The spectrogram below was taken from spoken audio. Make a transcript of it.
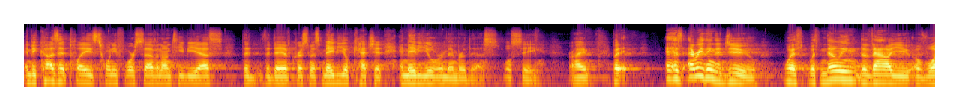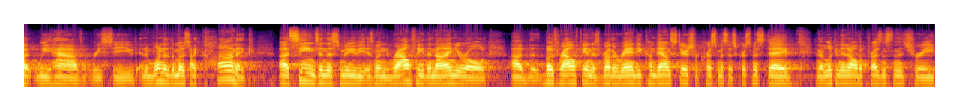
And because it plays 24 7 on TBS the, the day of Christmas, maybe you'll catch it and maybe you'll remember this. We'll see, right? But it has everything to do with, with knowing the value of what we have received. And one of the most iconic uh, scenes in this movie is when Ralphie, the nine year old, uh, both Ralphie and his brother Randy come downstairs for Christmas. It's Christmas Day, and they're looking at all the presents in the tree,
